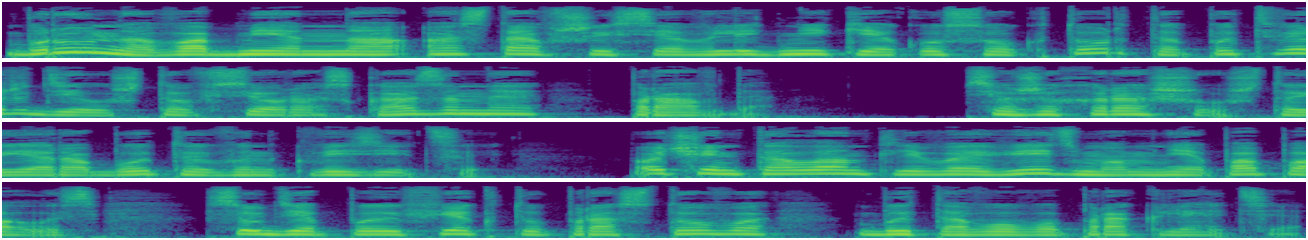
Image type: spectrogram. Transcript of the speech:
Бруно в обмен на оставшийся в леднике кусок торта подтвердил, что все рассказанное — правда. Все же хорошо, что я работаю в Инквизиции. Очень талантливая ведьма мне попалась, судя по эффекту простого бытового проклятия.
